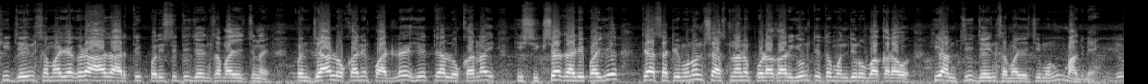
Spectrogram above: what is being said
की जैन समाजाकडे आज आर्थिक परिस्थिती जैन समाजाची नाही. पण ज्या लोकांनी पाडलं हे त्या लोकांना ही शिक्षा झाली पाहिजे. त्यासाठी म्हणून शासनानं पुढाकार घेऊन तिथं मंदिर उभा करावं. करावं ही आमची जैन समाजाची म्हणून मागणी आहे.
